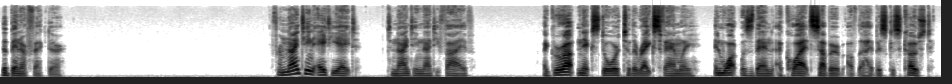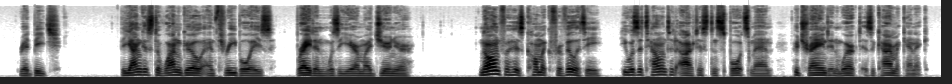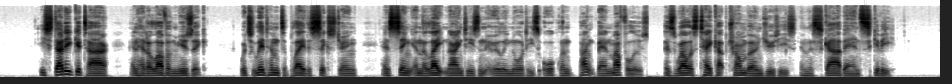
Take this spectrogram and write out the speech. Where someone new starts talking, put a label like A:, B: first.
A: The Benefactor. From 1988 to 1995, I grew up next door to the Rakes family in what was then a quiet suburb of the Hibiscus Coast, Red Beach. The youngest of one girl and three boys, Braden was a year my junior. Known for his comic frivolity, he was a talented artist and sportsman who trained and worked as a car mechanic. He studied guitar and had a love of music, which led him to play the six string and sing in the late 90s and early noughties Auckland punk band Muffaloos, as well as take up trombone duties in the ska band Skivvy.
